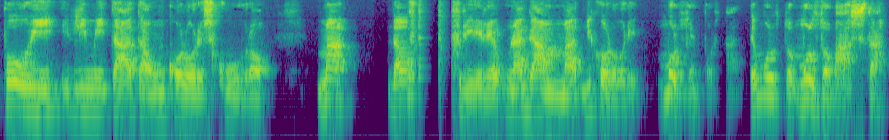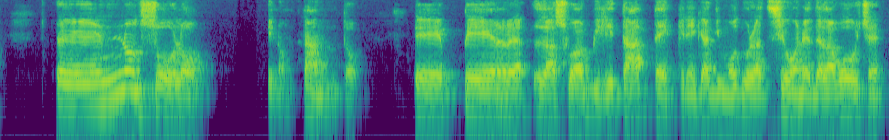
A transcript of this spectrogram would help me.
poi limitata a un colore scuro, ma da offrire una gamma di colori molto importante, molto, molto vasta. Eh, non solo e non tanto eh, per la sua abilità tecnica di modulazione della voce,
